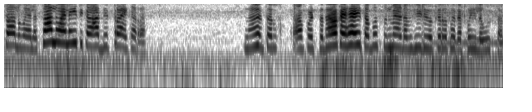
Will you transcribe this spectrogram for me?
चालवायला? चालवायला येते का? आधी ट्राय करा. नाही तर आपटचं नाव काय? ह्या इथं बसून मॅडम व्हिडिओ करत होत्या पहिलं उसात.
